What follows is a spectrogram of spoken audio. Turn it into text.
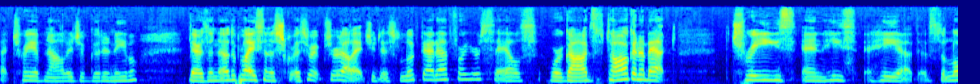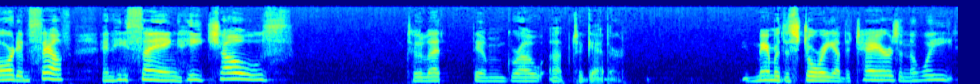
that tree of knowledge of good and evil. There's another place in the scripture, I'll let you just look that up for yourselves, where God's talking about trees, and he's he uh, it's the Lord Himself, and He's saying He chose to let them grow up together. Remember the story of the tares and the wheat,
